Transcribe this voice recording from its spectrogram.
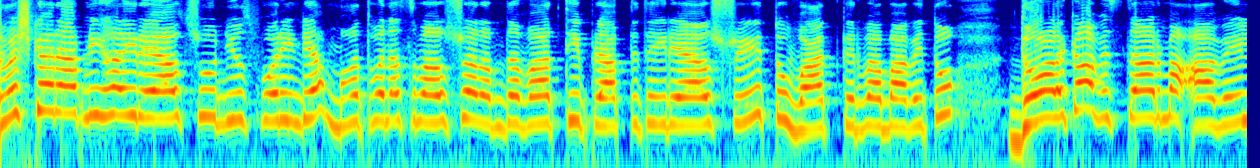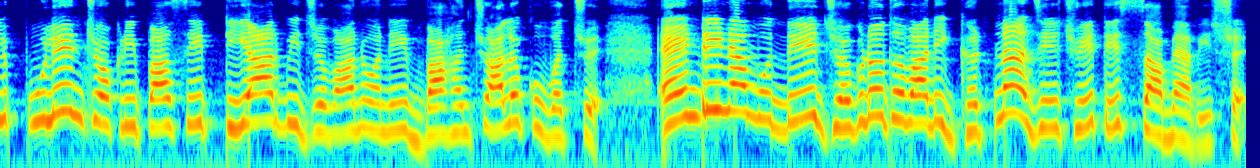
નમસ્કાર, આપ નિહાળી રહ્યા છો ન્યૂઝ ફોર ઇન્ડિયા મહત્વના સમાચાર અમદાવાદથી પ્રાપ્ત થઈ રહ્યા છે. તો વાત કરવામાં આવે તો ધોળકા વિસ્તારમાં આવેલ પુલેન ચોકડી પાસે ટીઆરબી જવાનો અને વાહન ચાલકો વચ્ચે એન્ટ્રીના મુદ્દે ઝઘડો થવાની ઘટના જે છે તે સામે આવી છે.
